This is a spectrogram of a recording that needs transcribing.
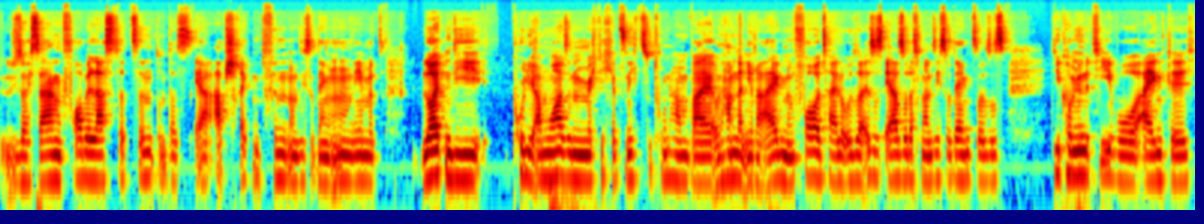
wie soll ich sagen, vorbelastet sind und das eher abschreckend finden und sich so denken, hm, nee, mit Leuten, die polyamor sind, möchte ich jetzt nichts zu tun haben, weil und haben dann ihre eigenen Vorurteile. Oder ist es eher so, dass man sich so denkt, so ist es die Community, wo eigentlich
